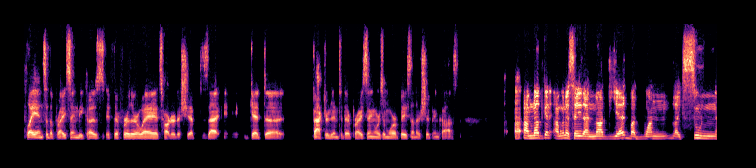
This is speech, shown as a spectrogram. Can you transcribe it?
play into the pricing because if they're further away, it's harder to ship? Does that get uh, factored into their pricing, or is it more based on their shipping cost? I'm not gonna. I'm gonna say that not yet, but one like soon,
